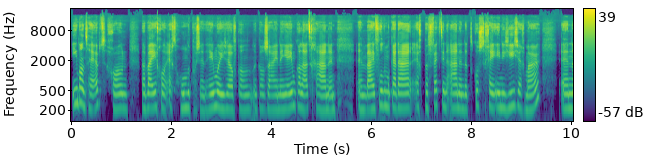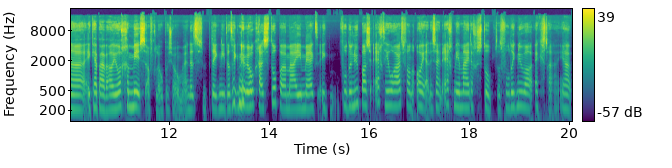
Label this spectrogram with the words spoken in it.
iemand hebt, gewoon, waarbij je gewoon echt 100% helemaal jezelf kan, kan zijn en je hem kan laten gaan. En, en wij voelden elkaar daar echt perfect in aan en dat kostte geen energie, zeg maar. En uh, ik heb haar wel heel erg gemist afgelopen zomer. En dat betekent niet dat ik nu ook ga stoppen, maar je merkt, ik voelde nu pas echt heel hard van, oh ja, er zijn echt meer meiden gestopt. Dat voelde ik nu wel extra, ja.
